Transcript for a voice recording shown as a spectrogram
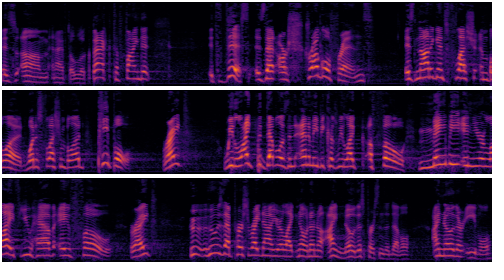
is, um, and I have to look back to find it. It's this, is that our struggle, friends, is not against flesh and blood. What is flesh and blood? People, right? We like the devil as an enemy because we like a foe. Maybe in your life you have a foe, right? Who, who is that person right now? You're like, no, no, no, I know this person's the devil. I know they're evil.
